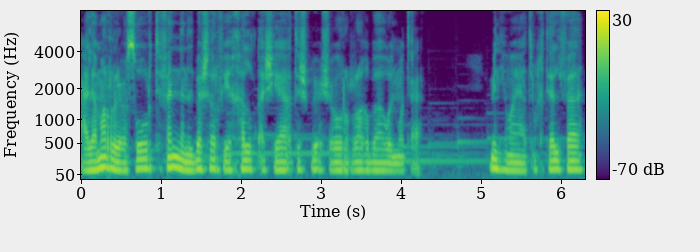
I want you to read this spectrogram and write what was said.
على مر العصور تفنن البشر في خلق أشياء تشبع شعور الرغبة والمتعة من هوايات مختلفة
